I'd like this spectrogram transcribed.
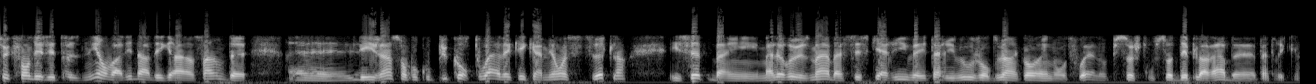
ceux qui font des États-Unis, on va aller dans des grands centres. De, euh, les gens sont beaucoup plus courtois avec les camions, ainsi de suite. Là. Ici, ben, malheureusement, ben, c'est ce qui arrive, est arrivé aujourd'hui encore une autre fois. Là. Puis ça, je trouve ça déplorable, euh, Patrick. Là.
